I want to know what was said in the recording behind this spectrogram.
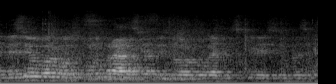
mezi obor spolupráci a ty to logicky, jestli vůbec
